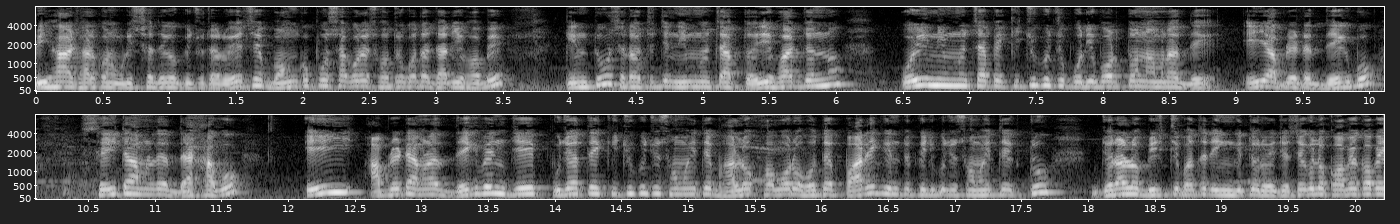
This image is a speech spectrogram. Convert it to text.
বিহার, ঝাড়খণ্ড, উড়িষ্যা থেকেও কিছুটা রয়েছে। বঙ্গোপসাগরে সতর্কতা জারি হবে, কিন্তু সেটা হচ্ছে যে নিম্নচাপ তৈরি হওয়ার জন্য। ওই নিম্নচাপে কিছু কিছু পরিবর্তন আমরা এই আপডেটে দেখব, সেইটা আমাদের দেখাবো। এই আপডেটে আমরা দেখবেন যে পূজাতে কিছু কিছু সময়তে ভালো খবরও হতে পারে, কিন্তু কিছু কিছু সময়তে একটু জোরালো বৃষ্টিপাতের ইঙ্গিত রয়েছে। সেগুলো কবে কবে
